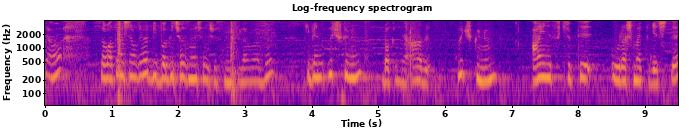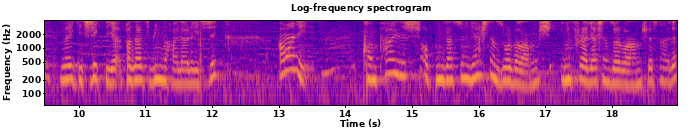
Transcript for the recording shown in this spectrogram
Ama sabahtan akşama kadar bir bug'ı çözmeye çalışıyorsun mesela bazen. Ki benim 3 günüm, bakın ya abi 3 günüm aynı skripti uğraşmakla geçti. Ve geçecekti. Ya, pazartesi günü de hala öyle geçecek. Ama hani compiler optimizasyonu gerçekten zorbalanmış. Infra gerçekten zorbalanmış vesaire.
